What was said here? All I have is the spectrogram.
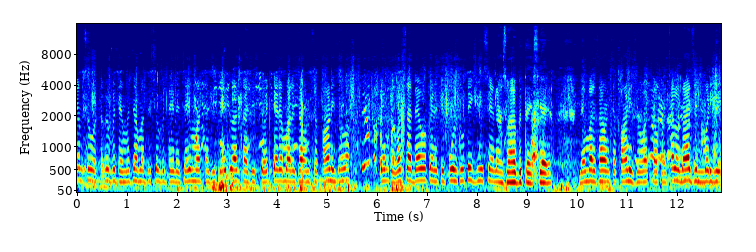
કેમ છો? તમે બધા મજામાં દીશો બધાને જય માતાજી, જય દ્વારકાધીશ. તો અત્યારે મારે જવાનું છે પાણી જોવા. કેમ કે વરસાદ આવ્યો કે નથી પુલ તૂટી ગયું છે અને આ જો આ બધા છે. ને અમારે જવાનું છે પાણી જોવા. તો આપણે ચાલો નાજીને મળીએ.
